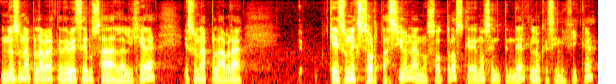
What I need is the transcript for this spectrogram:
no es una palabra que debe ser usada a la ligera, es una palabra que es una exhortación a nosotros, que debemos entender lo que significa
